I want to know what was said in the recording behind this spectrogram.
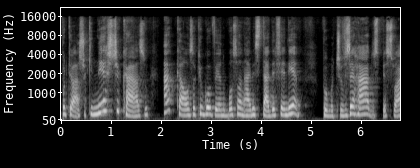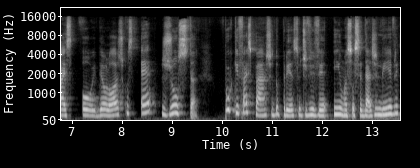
porque eu acho que neste caso, a causa que o governo Bolsonaro está defendendo por motivos errados, pessoais ou ideológicos, é justa, porque faz parte do preço de viver em uma sociedade livre,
